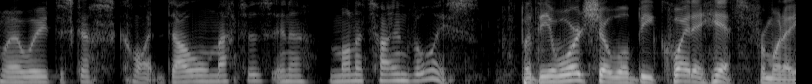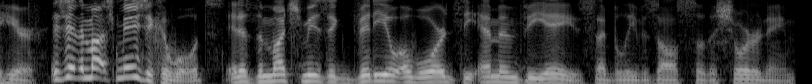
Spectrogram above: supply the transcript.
where we discuss quite dull matters in a monotone voice. But the award show will be quite a hit, from what I hear. Is it the Much Music Awards? It is the Much Music Video Awards, the MMVAs, I believe, is also the shorter name.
